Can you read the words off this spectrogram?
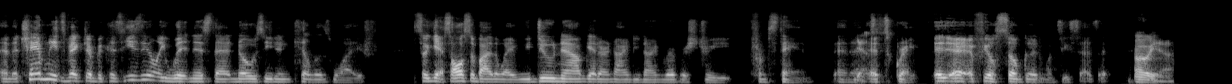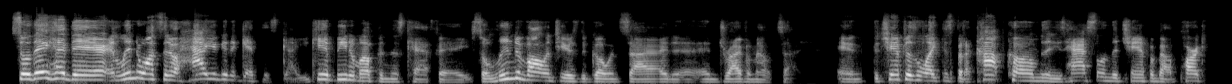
And the champ needs Victor because he's the only witness that knows he didn't kill his wife. So yes, also by the way, we do now get our 99 River Street from Stan, and it- it's great. It, it feels so good once he says it. Oh yeah, So they head there, and Linda wants to know how you're going to get this guy. You can't beat him up in this cafe. So Linda volunteers to go inside and drive him outside. And the champ doesn't like this, but a cop comes and he's hassling the champ about parking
